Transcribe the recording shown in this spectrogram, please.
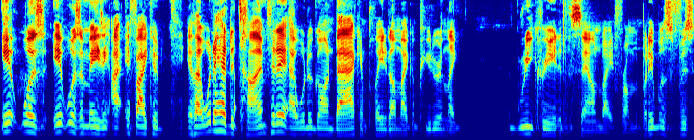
it was it was amazing. I, if I could if I would have had the time today, I would have gone back and played it on my computer and like recreated the soundbite from it. But it was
